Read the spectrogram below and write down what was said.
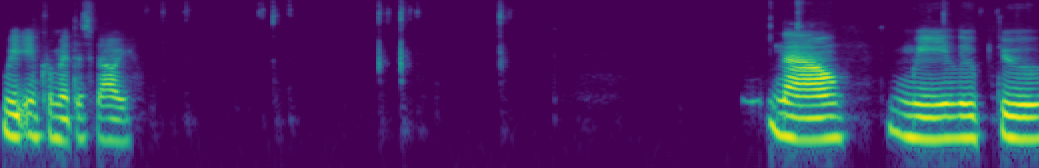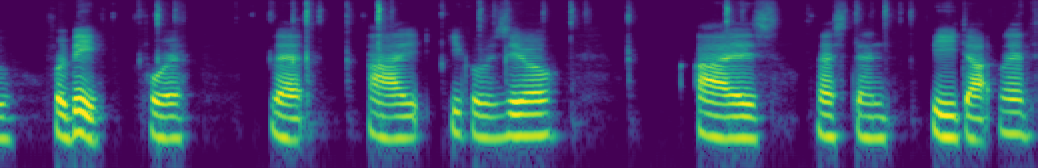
we increment this value. Now we loop through for b for that i equals 0, i is less than b dot length,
